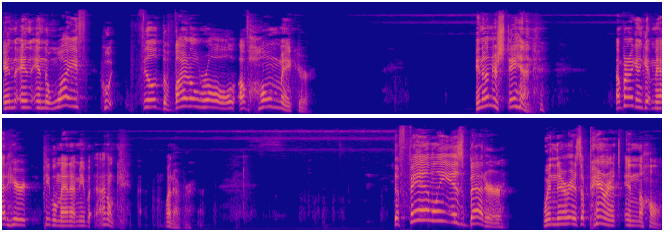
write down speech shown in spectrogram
And, and, and the wife who filled the vital role of homemaker. And understand, I'm not going to get mad here, people mad at me, but I don't care. whatever. The family is better when there is a parent in the home.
